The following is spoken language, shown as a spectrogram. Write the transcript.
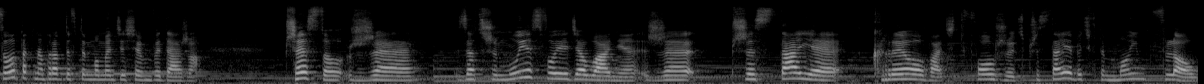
co tak naprawdę w tym momencie się wydarza? Przez to, że zatrzymuję swoje działanie, że przestaję kreować, tworzyć, przestaję być w tym moim flow,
